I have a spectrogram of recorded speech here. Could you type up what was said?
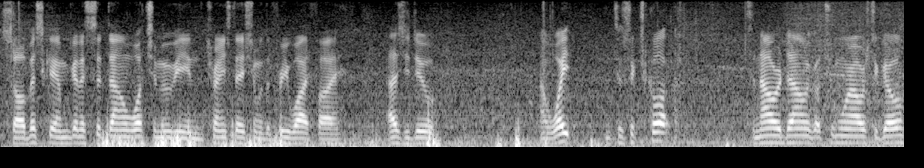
So basically I'm gonna sit down and watch a movie in the train station with the free Wi-Fi, as you do, and wait until six o'clock. It's an hour down, we've got two more hours to go.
